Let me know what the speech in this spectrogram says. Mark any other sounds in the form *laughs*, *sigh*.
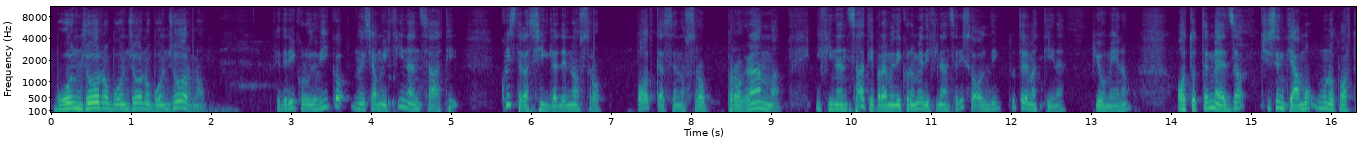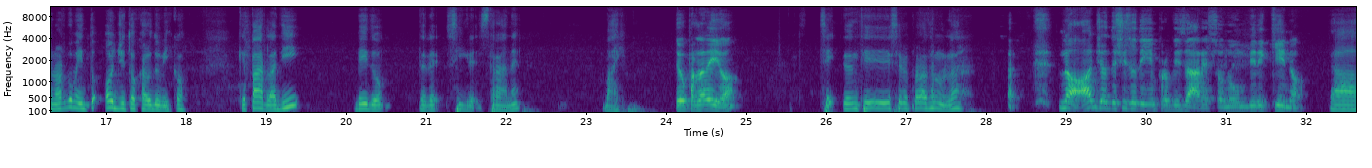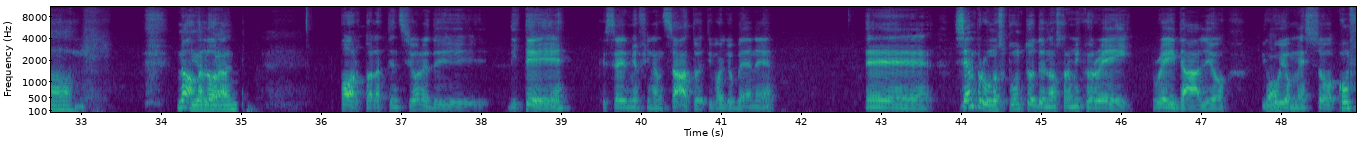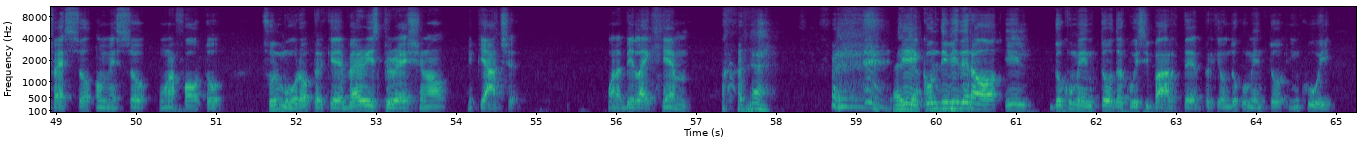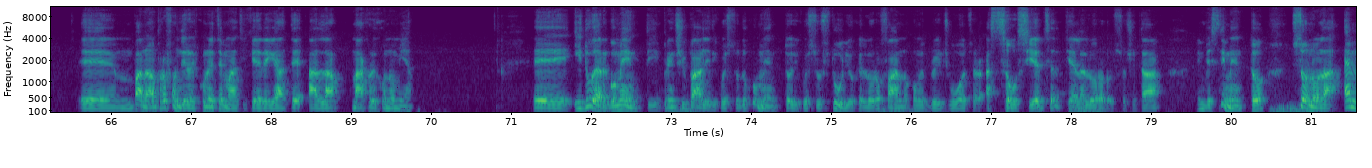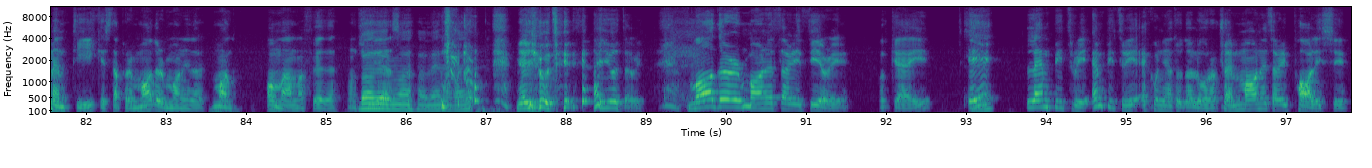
Buongiorno, buongiorno, buongiorno. Federico Ludovico, noi siamo i finanziati. Questa è la sigla del nostro podcast, del nostro programma. I finanziati, parliamo di economia, di finanza e di soldi, tutte le mattine, più o meno, 8, 8 e mezza, ci sentiamo, uno porta un argomento, oggi tocca a Ludovico, che parla di, vedo delle sigle strane, vai. Devo parlare io? Sì, non ti sei preparato nulla? No, oggi ho deciso di improvvisare, sono un birichino. Ah, no, allora, porto all'attenzione di, di, te, che sei il mio fidanzato e ti voglio bene, eh, sempre uno spunto del nostro amico Ray, Ray Dalio, di oh. cui ho messo, confesso, ho messo una foto sul muro perché è very inspirational, mi piace. Wanna be like him. *laughs* *laughs* Eh. e condividerò il documento da cui si parte, perché è un documento in cui eh, vanno ad approfondire alcune tematiche legate alla macroeconomia. Eh, I due argomenti principali di questo documento, di questo studio che loro fanno come Bridgewater Associates, che è la loro società di investimento, sono la MMT, che sta per Modern Monetary, Mod- Oh mamma Fede, non ci Vabbè, riesco. ma va bene, vai. *laughs* Mi aiuti, *laughs* aiutami. Modern Monetary Theory, ok? Sì. E l'MP3, MP3 è coniato da loro, cioè Monetary Policy.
